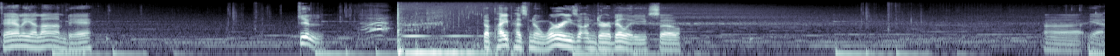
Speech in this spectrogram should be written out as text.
Fairly alarmed here. Kill. The pipe has no worries on durability, so... Uh, yeah.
